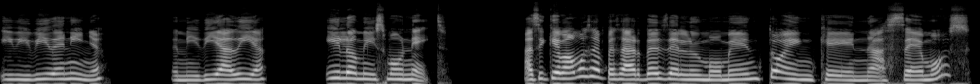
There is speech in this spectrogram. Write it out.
y viví de niña en mi día a día y lo mismo Nate. Así que vamos a empezar desde el momento en que nacemos,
